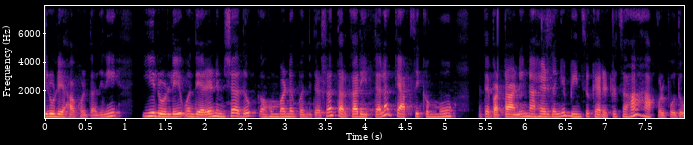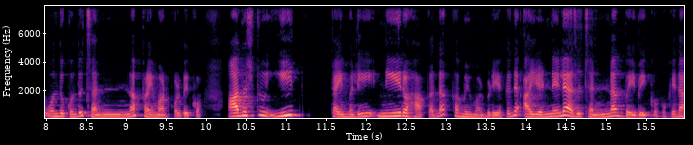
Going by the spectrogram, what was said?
ಈರುಳ್ಳಿ ಹಾಕ್ಕೊಳ್ತಾ ಇದ್ದೀನಿ. ಈರುಳ್ಳಿ ಒಂದು ಎರಡು ನಿಮಿಷ ಅದು ಹೊಂಬಣ್ಣಕ್ಕೆ ಬಂದಿದ ತಕ್ಷಣ ತರಕಾರಿ ಇತ್ತಲ್ಲ, ಕ್ಯಾಪ್ಸಿಕಮ್ಮು, ಮತ್ತು ಬಟಾಣಿ ನಾನು ಹೇಳ್ದಂಗೆ ಬೀನ್ಸು, ಕ್ಯಾರೆಟು ಸಹ ಹಾಕ್ಕೊಳ್ಬೋದು ಒಂದಕ್ಕೊಂದು ಚೆನ್ನಾಗಿ ಫ್ರೈ ಮಾಡ್ಕೊಳ್ಬೇಕು. ಆದಷ್ಟು ಈ ಟೈಮಲ್ಲಿ ನೀರು ಹಾಕೋದನ್ನ ಕಮ್ಮಿ ಮಾಡಿಬಿಡಿ. ಯಾಕಂದರೆ ಆ ಎಣ್ಣೆಲೇ ಅದು ಚೆನ್ನಾಗಿ ಬೇಯಬೇಕು. ಓಕೆನಾ?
